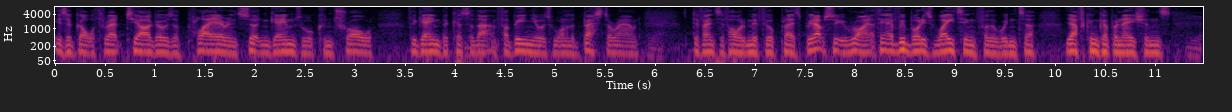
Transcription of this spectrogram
is a goal threat. Thiago is a player in certain games will control the game because of that, and Fabinho is one of the best around. Defensive holding midfield players, but you're absolutely right. I think everybody's waiting for the winter. The African Cup of Nations, Yeah.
